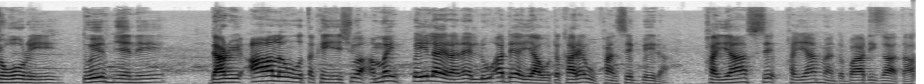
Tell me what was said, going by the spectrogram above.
ကြောတွေသွေးမြင်နေဒါတွေအားလုံးကိုသခင်ယေရှုကအမိတ်ပေးလိုက်တာနဲ့လိုအပ်တဲ့အရာကိုတခါတည်းကိုဖန်ဆင်းပေးတာဖယားစစ်ဖယားမှန်တပါးတိကသာ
